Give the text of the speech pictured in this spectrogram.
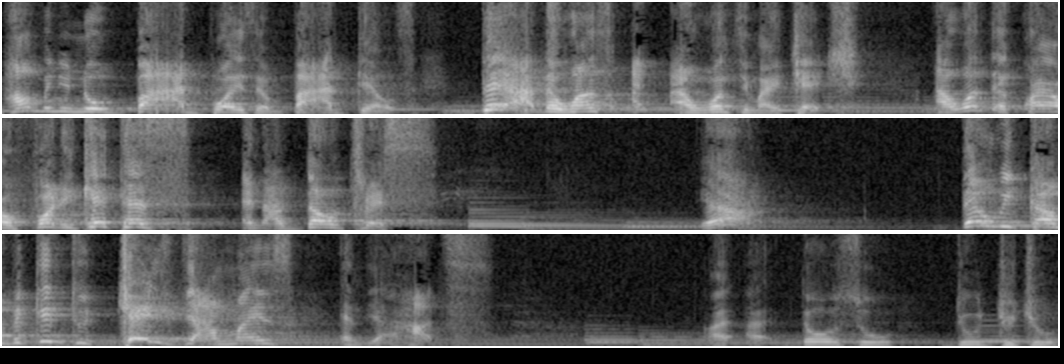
How many know bad boys and bad girls? They are the ones I, I want in my church. I want a choir of fornicators and adulteress. Yeah. Then we can begin to change their minds and their hearts. I, I, those who do juju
